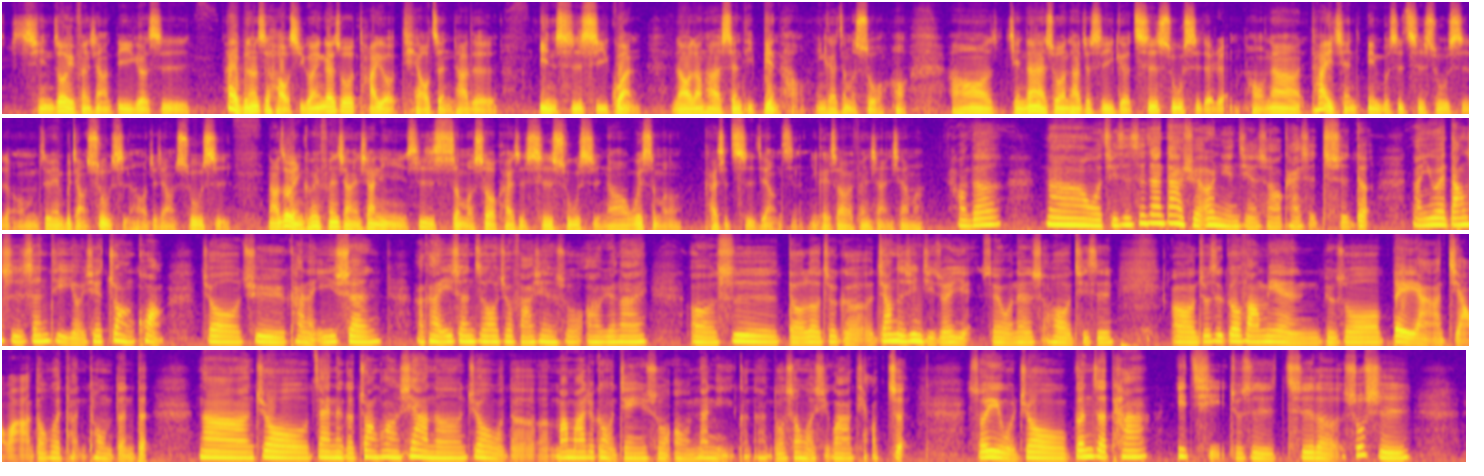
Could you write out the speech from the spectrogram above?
请周宇分享第一个是，他也不算是好习惯，应该说他有调整他的饮食习惯。然后让他的身体变好，应该这么说哈。然后简单来说，他就是一个吃素食的人。哈，那他以前并不是吃素食的。我们这边不讲素食哈，就讲素食。那肉，你可不可以分享一下你是什么时候开始吃素食？然后为什么开始吃这样子？你可以稍微分享一下吗？好的，那我其实是在大学二年级的时候开始吃的。那因为当时身体有一些状况，就去看了医生。他看医生之后，就发现说啊，原来。呃，是得了这个僵直性脊椎炎，所以我那个时候其实，呃，就是各方面，比如说背啊、脚啊都会疼痛等等。那就在那个状况下呢，就我的妈妈就跟我建议说，哦，那你可能很多生活习惯要调整，所以我就跟着她一起，就是吃了蔬食，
